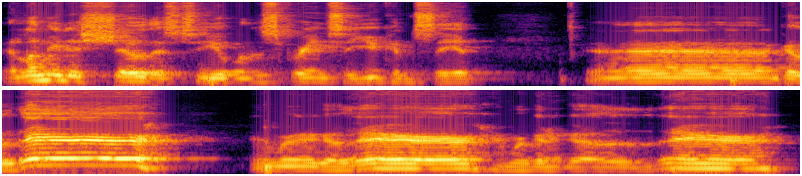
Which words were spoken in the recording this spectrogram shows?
And let me just show this to you on the screen so you can see it. And go there and we're gonna go there and we're gonna go there.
